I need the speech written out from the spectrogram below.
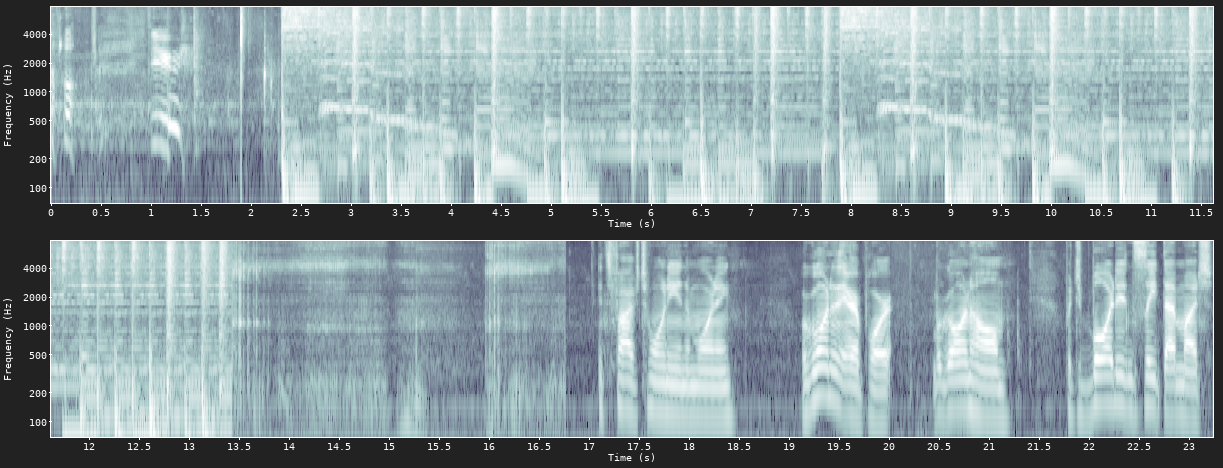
Dude. It's 5:20 in the morning. We're going to the airport. We're going home. But your boy didn't sleep that much.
